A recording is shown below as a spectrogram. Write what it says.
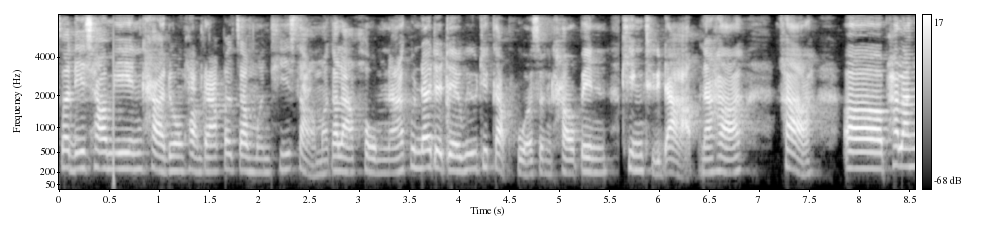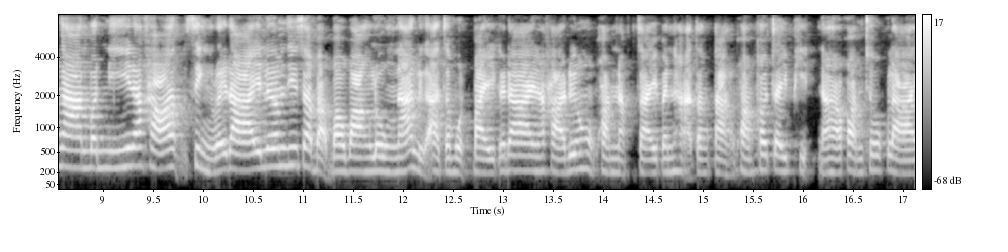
สวัสดีชาวมีนค่ะ ดวงความรักประจำวันที่ 3 มกราคมนะ คุณได้เดอะเดวิลที่กลับหัวส่วนเขาเป็นคิงถือดาบนะคะ ค่ะ พลังงานวันนี้นะคะ สิ่งร้ายๆ เริ่มที่จะแบบเบาบางลงนะ หรืออาจจะหมดไปก็ได้นะคะ เรื่องของความหนักใจปัญหาต่างๆ ความเข้าใจผิดนะคะ ความโชคร้าย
